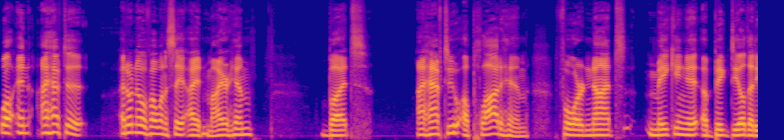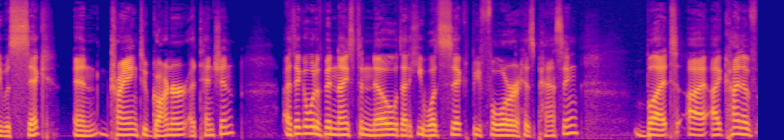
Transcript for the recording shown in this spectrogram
Well, and I have to I don't know if I want to say I admire him, but I have to applaud him for not making it a big deal that he was sick and trying to garner attention. I think it would have been nice to know that he was sick before his passing, but I I kind of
